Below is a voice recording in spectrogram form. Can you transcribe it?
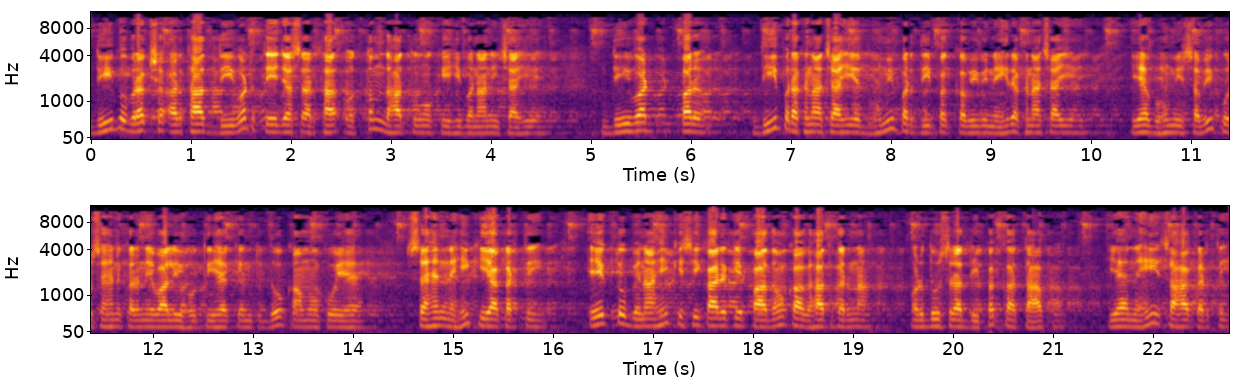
दीप वृक्ष अर्थात दीवट तेजस अर्थात उत्तम धातुओं की ही बनानी चाहिए। दीवट पर दीप रखना चाहिए, भूमि पर दीपक कभी भी नहीं रखना चाहिए। यह भूमि सभी को सहन करने वाली होती है, किंतु दो कामों को यह सहन नहीं किया करती। एक तो बिना ही किसी कार्य के पादों का घात करना और दूसरा दीपक का ताप, यह नहीं सहा करती।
